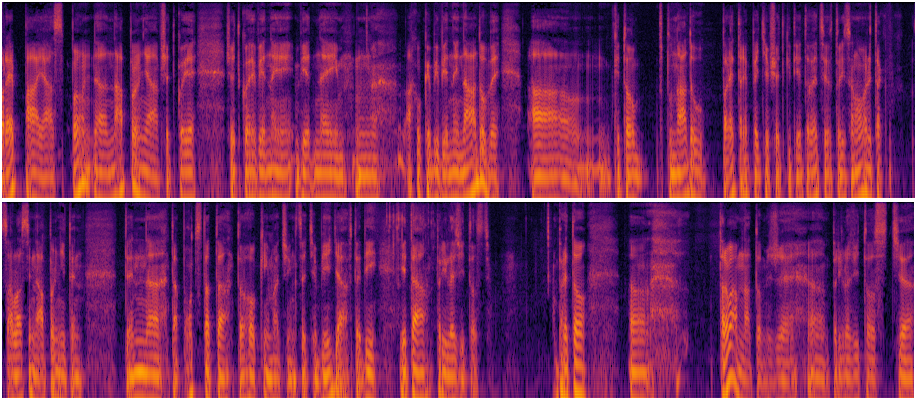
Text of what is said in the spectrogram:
prepája, splň, naplňa, všetko je, všetko je v jednej, v jednej, ako keby v jednej nádobe. A keď to v tú nádobu pretrepete všetky tieto veci, o ktorých som hovoril, tak sa vlastne naplní ten, ten, tá podstata toho, kým a čím chcete byť a vtedy je tá príležitosť. Preto uh, trvám na tom, že uh, príležitosť uh,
